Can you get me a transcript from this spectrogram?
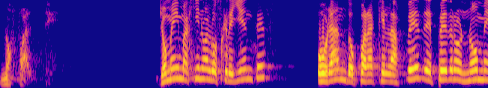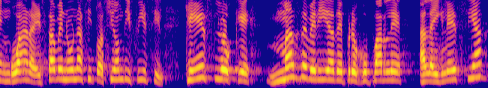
no falte. Yo me imagino a los creyentes orando para que la fe de Pedro no menguara. Estaba en una situación difícil. ¿Qué es lo que más debería de preocuparle a la iglesia?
